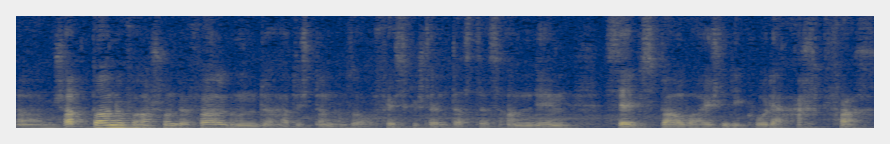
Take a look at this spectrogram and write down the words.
ähm, Schattenbahnhof auch schon der Fall. Und da hatte ich dann also auch festgestellt, dass das an den Selbstbauweichen Decoder achtfach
